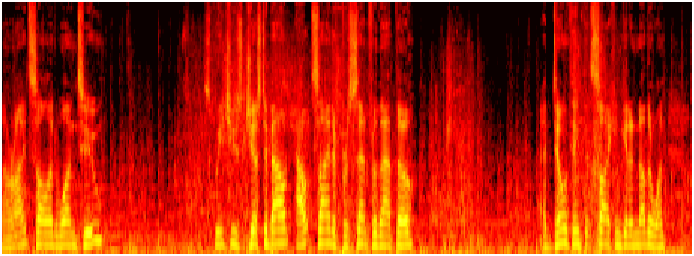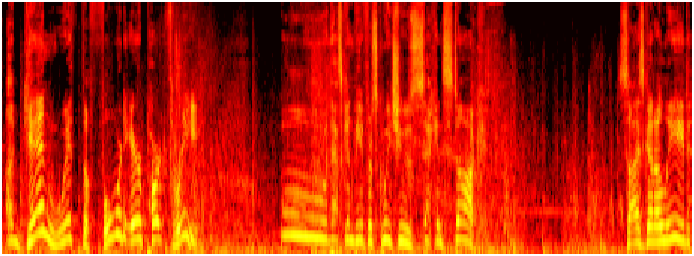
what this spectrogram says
All right, solid 1-2. Squeechy's just about outside of percent for that, though. I don't think that Sai can get another one. Again with the forward air part 3. Ooh, that's going to be it for Squeachu's second stock. Sai's got a lead.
